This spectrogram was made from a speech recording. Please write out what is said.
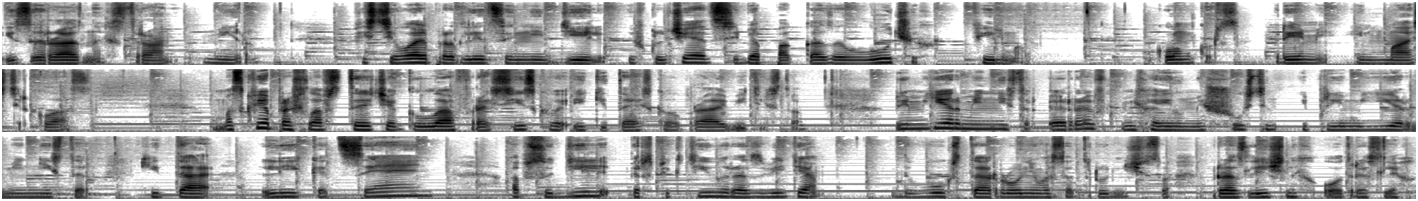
из разных стран мира – Фестиваль продлится неделю и включает в себя показы лучших фильмов, конкурс, премии и мастер-класс. В Москве прошла встреча глав российского и китайского правительства. Премьер-министр РФ Михаил Мишустин и премьер-министр Китая Ли Кэцэнь обсудили перспективы развития двухстороннего сотрудничества в различных отраслях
